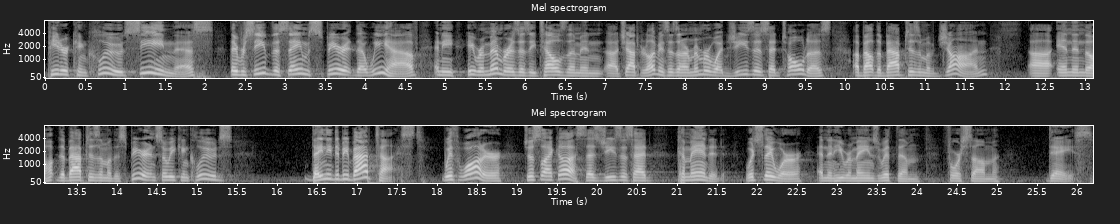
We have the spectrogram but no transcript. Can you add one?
Peter concludes, seeing this, They've received the same spirit that we have. And he, he remembers, as he tells them in uh, chapter 11, he says, And I remember what Jesus had told us about the baptism of John uh, and then the, the baptism of the Spirit. And so he concludes they need to be baptized with water just like us, as Jesus had commanded, which they were. And then he remains with them for some days.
